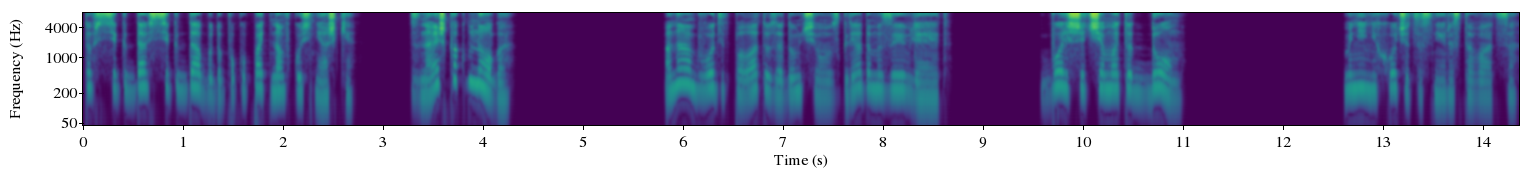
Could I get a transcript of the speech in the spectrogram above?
то всегда-всегда буду покупать нам вкусняшки. Знаешь, как много?» Она обводит палату задумчивым взглядом и заявляет. «Больше, чем этот дом!» Мне не хочется с ней расставаться.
